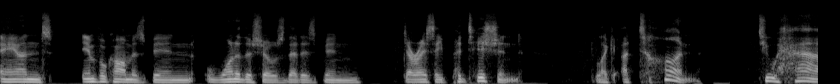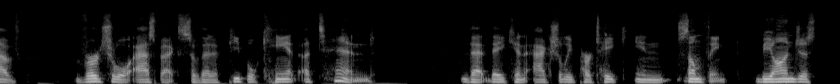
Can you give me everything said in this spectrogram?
And InfoComm has been one of the shows that has been, dare I say, petitioned like a ton to have virtual aspects so that if people can't attend, that they can actually partake in something beyond just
